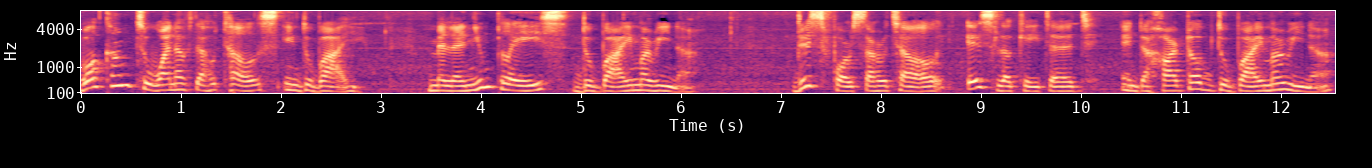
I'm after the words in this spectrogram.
Welcome to one of the hotels in Dubai, Millennium Place, Dubai Marina. This four star hotel is located in the heart of Dubai Marina,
